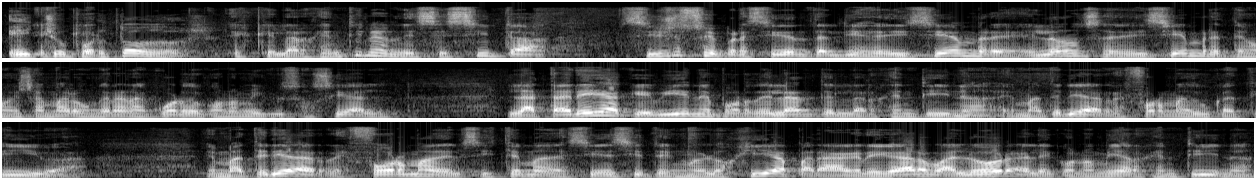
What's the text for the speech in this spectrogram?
hecho por todos. Es que la Argentina necesita, si yo soy presidente el 10 de diciembre, el 11 de diciembre tengo que llamar a un gran acuerdo económico y social. La tarea que viene por delante en la Argentina en materia de reforma educativa, en materia de reforma del sistema de ciencia y tecnología para agregar valor a la economía argentina,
